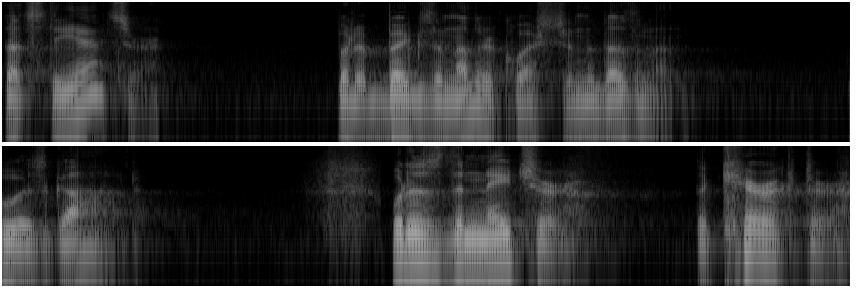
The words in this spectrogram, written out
That's the answer. But it begs another question, doesn't it? Who is God? What is the nature, the character?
